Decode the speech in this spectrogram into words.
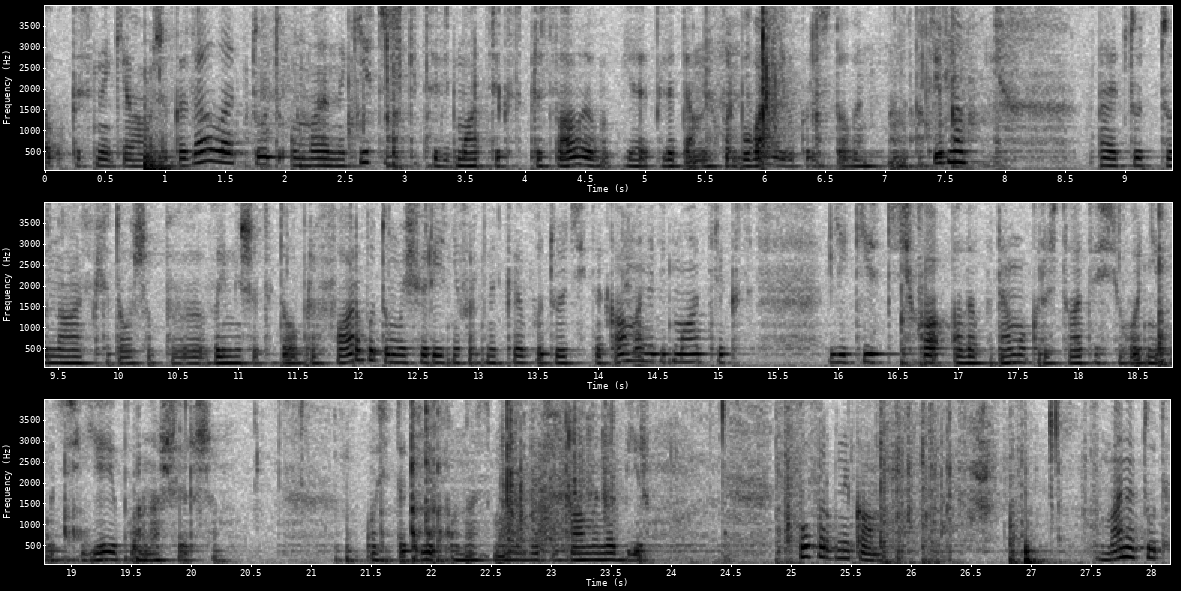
Окисник я вам вже казала. Тут у мене кісточки, це від Matrix прислали. Я для темних фарбувань використовую. Не потрібно. Е, Тут у нас для того, щоб е, вимішати добре фарбу, тому що різні фарбники будуть. І така в мене від Matrix є кісточка, але будемо користуватися сьогодні оцією, бо вона ширша. Ось такий у нас має бути з вами набір. З по фарбникам. У мене тут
